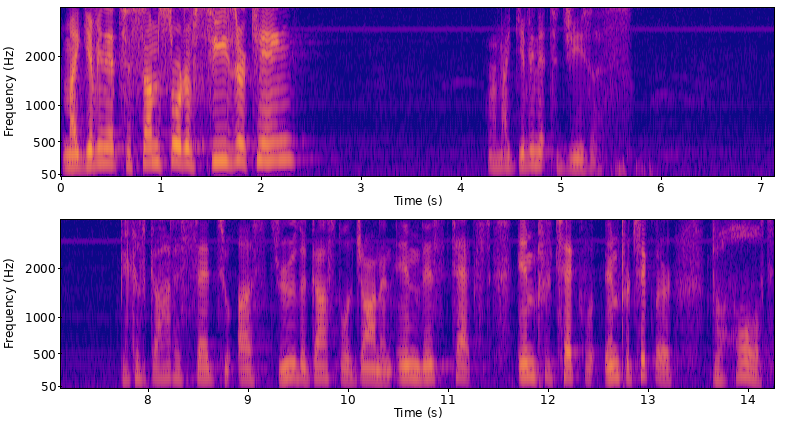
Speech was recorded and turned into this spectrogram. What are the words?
Am I giving it to some sort of Caesar king? Or am I giving it to Jesus? Because God has said to us through the Gospel of John and in this text in particular, in particular Behold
